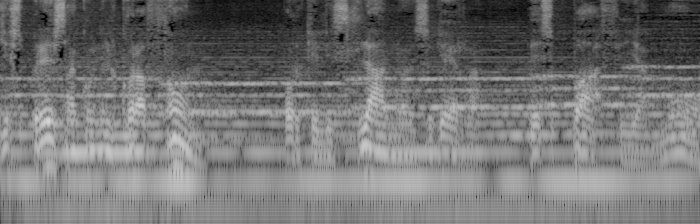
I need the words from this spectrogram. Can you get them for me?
y expresa con el corazón, porque el Islam no es guerra, es paz y amor.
